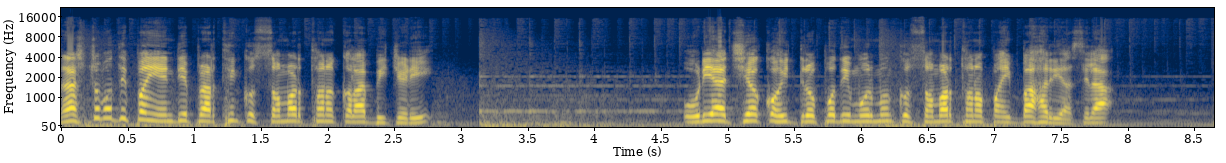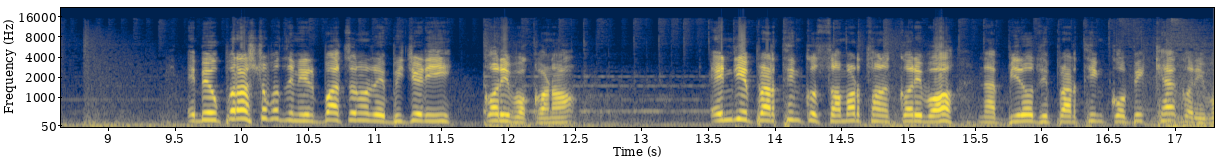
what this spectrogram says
ରାଷ୍ଟ୍ରପତି ପାଇଁ ଏନ୍ଡିଏ ପ୍ରାର୍ଥୀଙ୍କୁ ସମର୍ଥନ କଲା ବିଜେଡି ଓଡ଼ିଆ ଝିଅ କହି ଦ୍ରୌପଦୀ ମୁର୍ମୁଙ୍କୁ ସମର୍ଥନ ପାଇଁ ବାହାରି ଆସିଲା ଏବେ ଉପରାଷ୍ଟ୍ରପତି ନିର୍ବାଚନରେ ବିଜେଡି କରିବ କ'ଣ ଏନ୍ଡିଏ ପ୍ରାର୍ଥୀଙ୍କୁ ସମର୍ଥନ କରିବ ନା ବିରୋଧୀ ପ୍ରାର୍ଥୀଙ୍କୁ ଅପେକ୍ଷା କରିବ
